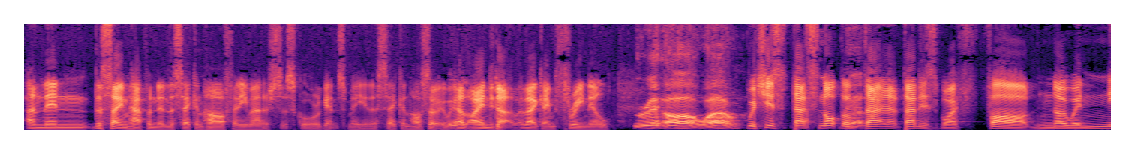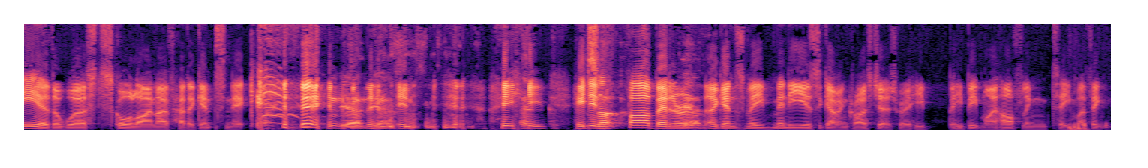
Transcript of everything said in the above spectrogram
And then the same happened in the second half, and he managed to score against me in the second half. So it, I ended up that game three 0 oh wow. which is that's not the Yeah. that that is by far nowhere near the worst scoreline I've had against Nick. in, Yeah, in- in- he, he did So- far better against me many years ago in Christchurch, where he he beat my halfling team. I think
